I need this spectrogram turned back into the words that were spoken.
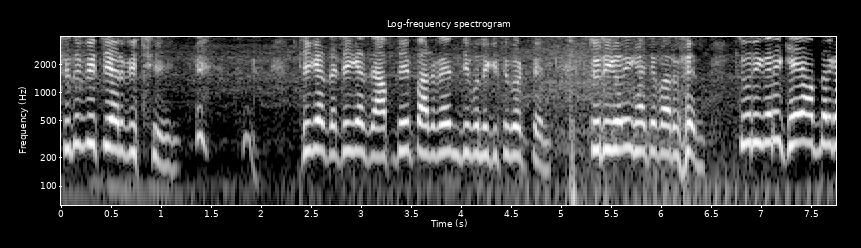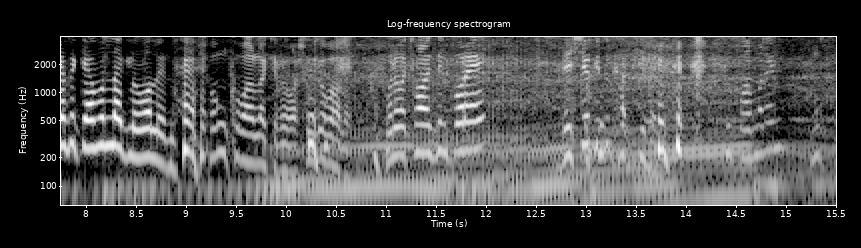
শুধু বিচি আর বিচি। ঠিক আছে ঠিক আছে আপনি পারবেন জীবনে কিছু করতেন। চুরি করে খাইতে পারবেন। চুরি করে খেয়ে আপনার কাছে কেমন লাগল বলেন? অসংখ্য ভালো লাগছে ভাই অসংখ্য ভালো মনে হচ্ছে অনেকদিন পরে দেশীয় কিছু খাচ্ছি পার্মানেন্ট মুক্ত।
